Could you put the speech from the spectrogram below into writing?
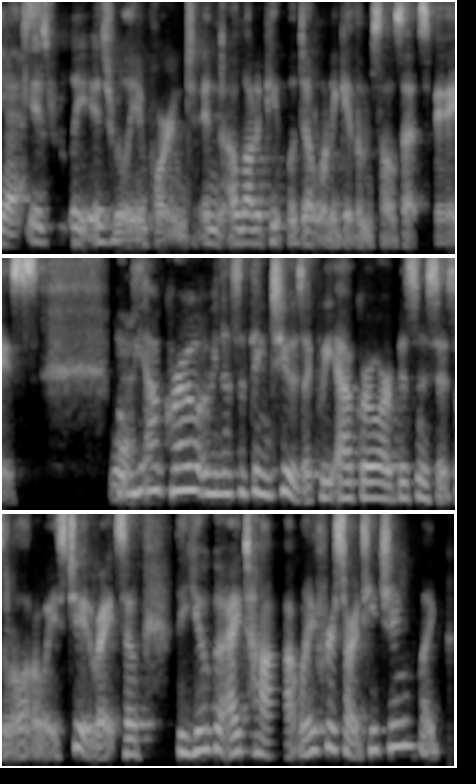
Yes. is really is really important and a lot of people don't want to give themselves that space but we outgrow i mean that's the thing too is like we outgrow our businesses in a lot of ways too right so the yoga i taught when i first started teaching like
